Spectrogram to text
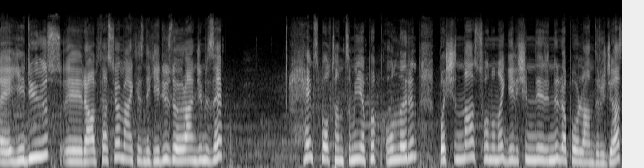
Ee, 700 e, rehabilitasyon merkezindeki 700 öğrencimize handball tanıtımı yapıp onların başından sonuna gelişimlerini raporlandıracağız.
